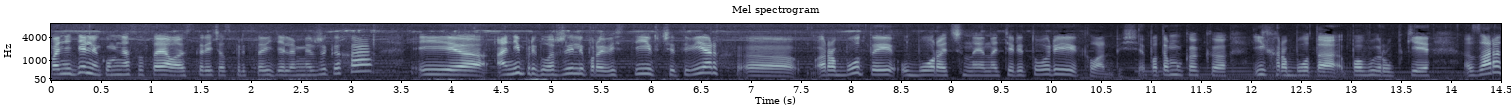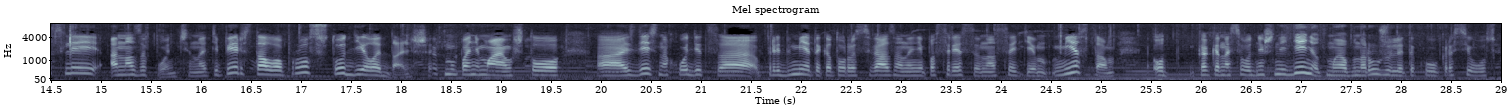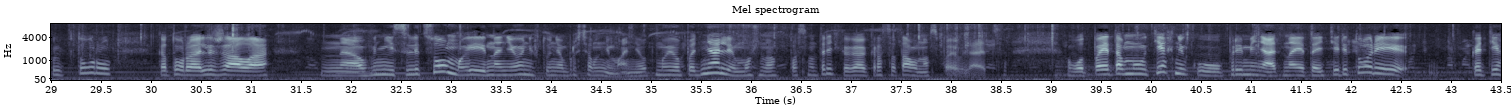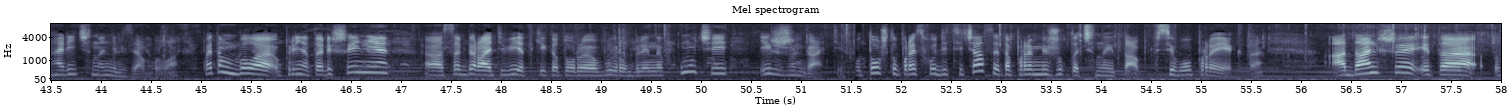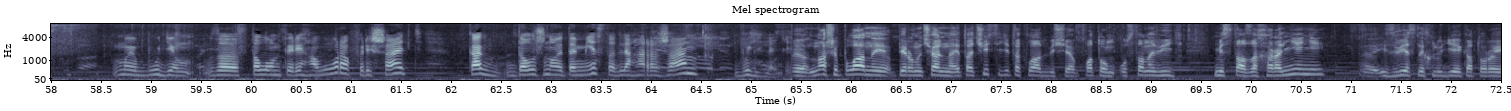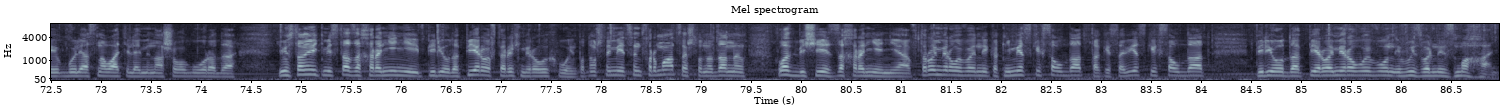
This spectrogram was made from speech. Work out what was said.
понедельник у меня состоялась встреча с представителями ЖКХ, и они предложили провести в четверг э, работы уборочные на территории кладбища, потому как э, их работа по вырубке зарослей, она закончена. Теперь стал вопрос, что делать дальше. Мы понимаем, что э, здесь находятся предметы, которые связаны непосредственно с этим местом. Вот как и на сегодняшний день, вот мы обнаружили такую красивую скульптуру, которая лежала вниз лицом, и на нее никто не обращал внимания. Вот мы ее подняли, можно посмотреть, какая красота у нас появляется. Вот, поэтому технику применять на этой территории категорично нельзя было. Поэтому было принято решение э, собирать ветки, которые вырублены в кучи, и сжигать их. То, что происходит сейчас, это промежуточный этап всего проекта. А дальше это мы будем за столом переговоров решать, как должно это место для горожан выглядеть. Э, наши планы первоначально это очистить это кладбище, потом установить места захоронений э, известных людей, которые были основателями нашего города, и установить места захоронений периода Первой, Вторых мировых войн. Потому что имеется информация, что на данном кладбище есть захоронения Второй мировой войны, как немецких солдат, так и советских солдат, периода Первой мировой войны и вызвольных змагань.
